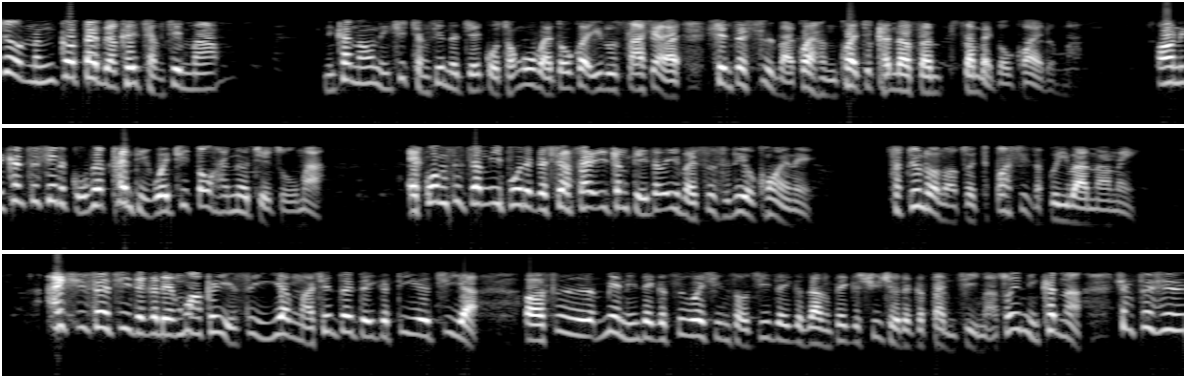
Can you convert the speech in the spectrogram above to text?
就能够代表可以抢进吗？你看哦，你去抢进的结果，从五百多块一路杀下来，现在四百块，很快就看到三三百多块了嘛。哦，你看这些的股票看体危机都还没有解除嘛。哎，光是这样一波那个下杀，一张跌到一百四十六块呢，十张了老最八四十几万啊呢。IC 设计这个莲花科也是一样嘛，现在的一个第二季啊，呃，是面临的一个智慧型手机的一个这样的一个需求的一个淡季嘛，所以你看呐、像这些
